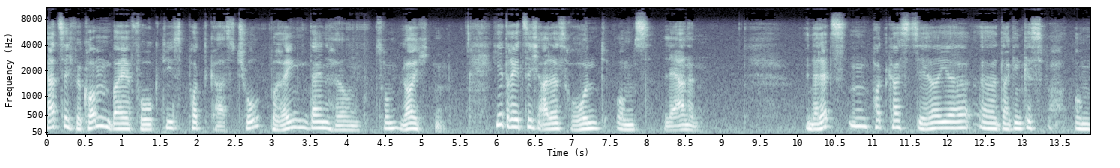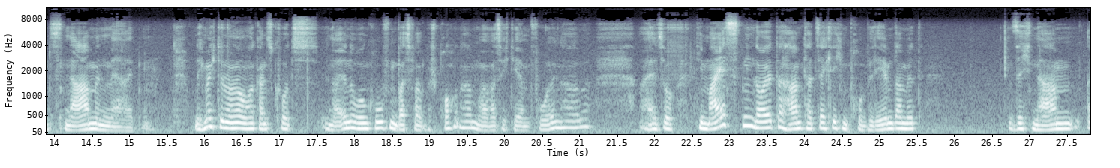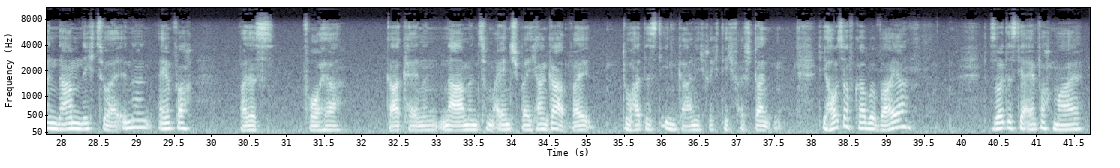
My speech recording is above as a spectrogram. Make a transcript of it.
Herzlich willkommen bei Vogtis Podcast Show Bring dein Hirn zum Leuchten. Hier dreht sich alles rund ums Lernen. In der letzten Podcast-Serie, äh, da ging es ums Namenmerken. Und ich möchte noch mal ganz kurz in Erinnerung rufen, was wir besprochen haben oder was ich dir empfohlen habe. Also, die meisten Leute haben tatsächlich ein Problem damit, sich Namen, an Namen nicht zu erinnern, einfach weil es vorher gar keinen Namen zum Einspeichern gab, weil du hattest ihn gar nicht richtig verstanden. Die Hausaufgabe war ja, du solltest dir einfach mal,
